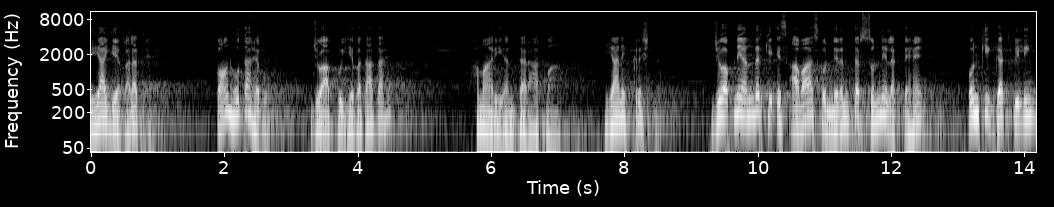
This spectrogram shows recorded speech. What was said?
या ये गलत है। कौन होता है वो? जो आपको यह बताता है, हमारी अंतरात्मा, यानी कृष्ण, जो अपने अंदर की इस आवाज़ को निरंतर सुनने लगते हैं, उनकी गट फीलिंग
